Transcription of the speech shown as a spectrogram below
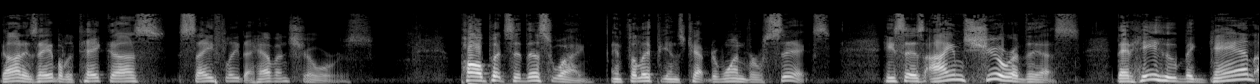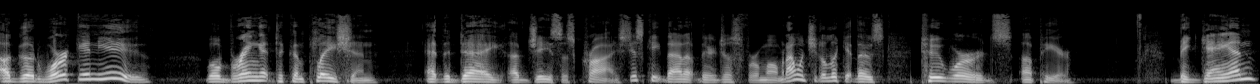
God is able to take us safely to heaven's shores. Paul puts it this way in Philippians chapter 1 verse 6. He says, I am sure of this, that he who began a good work in you will bring it to completion at the day of Jesus Christ. Just keep that up there just for a moment. I want you to look at those two words up here. Began,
